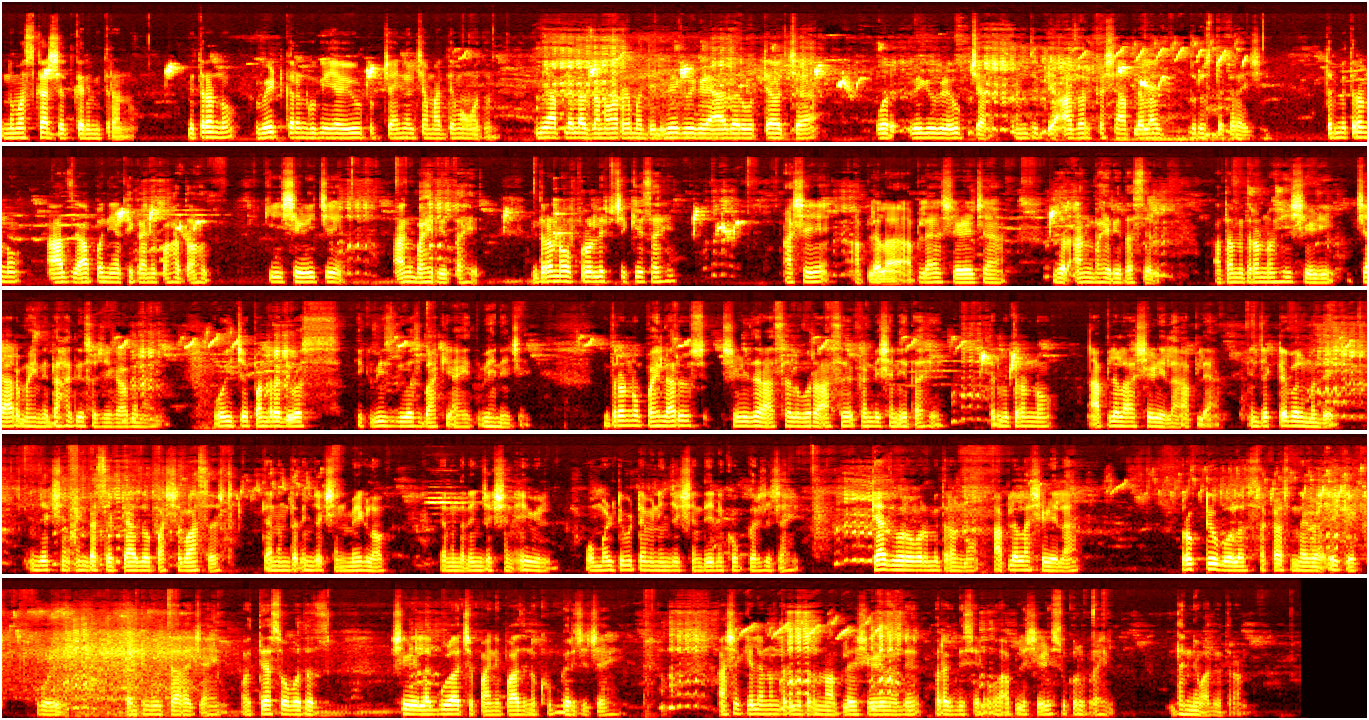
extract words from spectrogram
नमस्कार शेतकरी मित्रांनो. मित्रांनो वेट करण घुगे या यूट्यूब चॅनलच्या माध्यमामधून मी आपल्याला जनावरांमधील वेगवेगळे आजार व त्याच्या वर वेगवेगळे उपचार म्हणजे ते आजार कसे आपल्याला दुरुस्त करायचे. तर मित्रांनो आज आपण या ठिकाणी पाहत आहोत की शेळीचे अंग बाहेर येत आहे. मित्रांनो प्रोलिप्सचे केस आहे. असे आपल्याला आपल्या शेळीच्या जर अंग बाहेर येत असेल आता मित्रांनो ही शेळी चार महिने दहा दिवसाची गाभण आहे. वहीचे पंधरा दिवस एक वीस दिवस बाकी आहेत वेहण्याचे मित्रांनो पहिला रोज शेळी जर असेल वर असं कंडिशन येत आहे तर मित्रांनो आपल्याला शेळीला आपल्या इंजेक्टेबलमध्ये इंजेक्शन इंडासेट टॅझो पाचशे बासष्ट त्यानंतर इंजेक्शन मेगलॉक त्यानंतर इंजेक्शन एविल व मल्टीविटॅमिन इंजेक्शन देणे खूप गरजेचे आहे. त्याचबरोबर मित्रांनो आपल्याला शेळीला प्रोक्टिव्ह बोलस सकाळ संध्याकाळ एक एक गोळी कंटिन्यू चारायची आहे. व त्यासोबतच शेळीला गुळाचे पाणी पाजणं खूप गरजेचे आहे. असे केल्यानंतर मित्रांनो आपल्या शेळीमध्ये फरक दिसेल व आपली शेळी सुखरूप राहील. धन्यवाद मित्रांनो.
